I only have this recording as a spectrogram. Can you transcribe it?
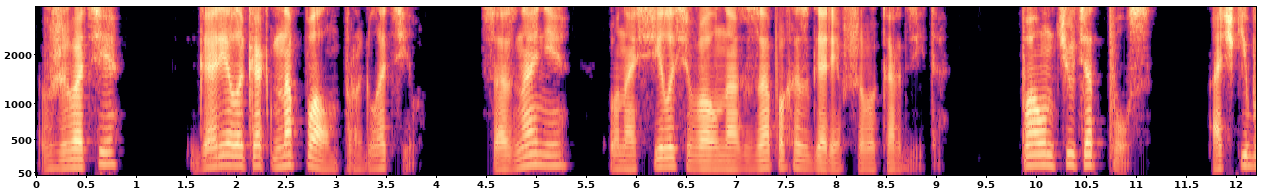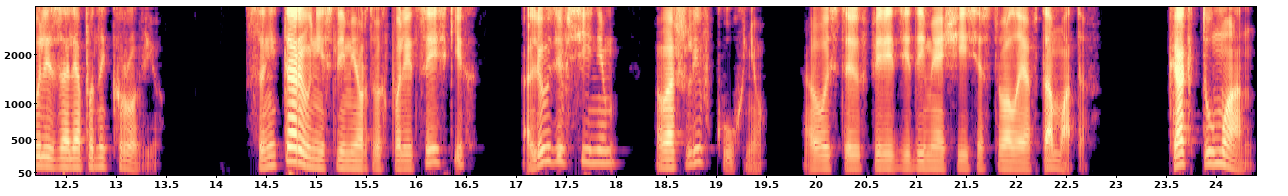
В животе горело, как напалм проглотил. Сознание уносилось в волнах запаха сгоревшего кардита. Паун чуть отполз. Очки были заляпаны кровью. Санитары унесли мертвых полицейских, а люди в синем вошли в кухню, выставив впереди дымящиеся стволы автоматов. Как туман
